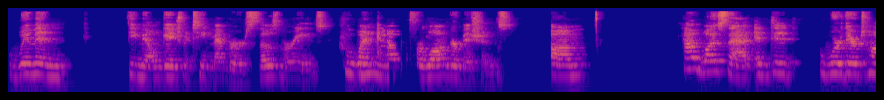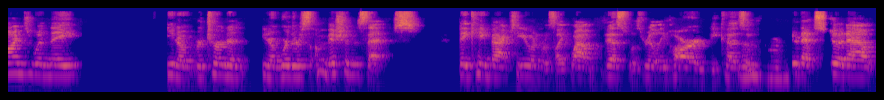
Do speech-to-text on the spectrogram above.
women female engagement team members those marines who went mm-hmm. out for longer missions um, how was that and did were there times when they you know returned and you know were there some missions that they came back to you and was like wow this was really hard because of mm-hmm. that stood out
